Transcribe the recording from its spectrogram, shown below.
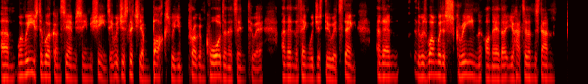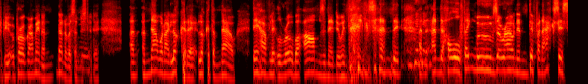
um, when we used to work on cnc machines it was just literally a box where you program coordinates into it and then the thing would just do its thing and then there was one with a screen on there that you had to understand computer programming and none of us Mhm. understood it and, and now when i look at it look at them now they have little robot arms and they're doing things and and, and the whole thing moves around in different axes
